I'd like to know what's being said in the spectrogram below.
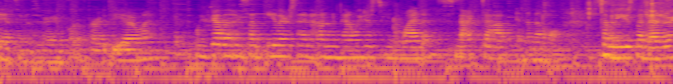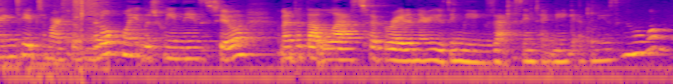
Dancing is a very important part of the DIY. We've got the hooks on either side hung, now we just need one smack dab in the middle. So I'm gonna use my measuring tape to mark the middle point between these two. I'm gonna put that last hook right in there using the exact same technique I've been using all along.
